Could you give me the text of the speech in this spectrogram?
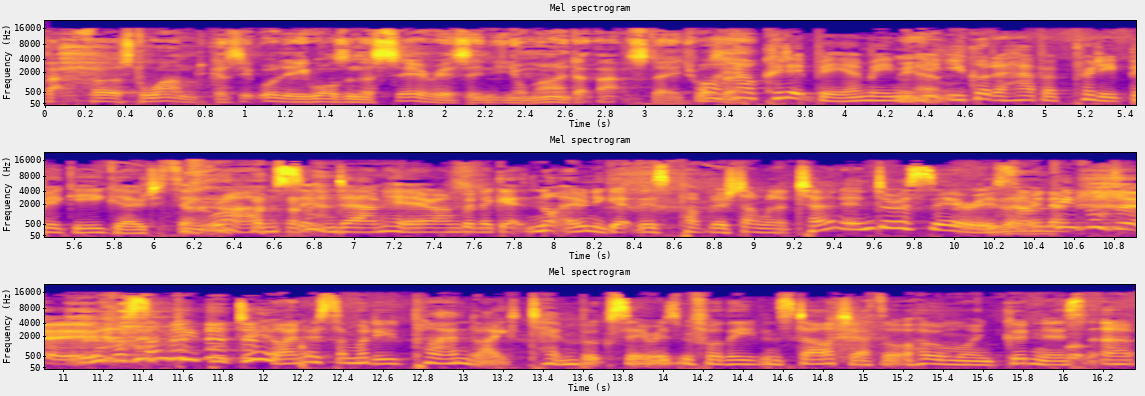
that first one, because it really wasn't a series in your mind at that stage, was Well, it? how could it be? I mean, Yeah. you, you've got to have a pretty big ego to think, right, I'm sitting down here, I'm going to get not only get this published, I'm going to turn it into a series. I Some mean, uh, people do. Well, some people do. I know somebody who planned like 10 book series before they even started. I thought, oh my goodness, uh,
